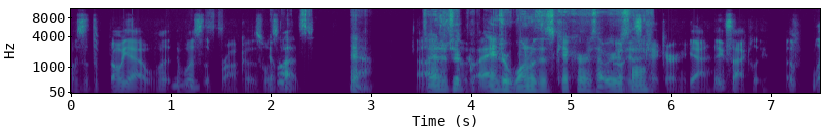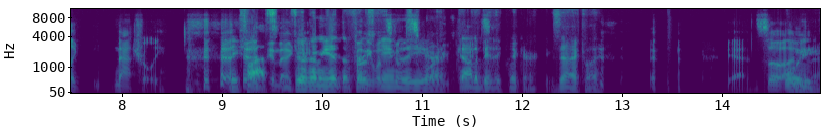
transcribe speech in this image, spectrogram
was it the? Oh yeah, wa- it was the Broncos, wasn't it? was. Yeah. So Uh, Andrew so took Andrew won with his kicker. Is that what Oh, you're saying? his saying? kicker. Yeah, exactly. Like naturally. Big flats. in that If you're going to get the first game of the year, it's got to be the kicker. Exactly. Yeah. So I mean, yeah.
